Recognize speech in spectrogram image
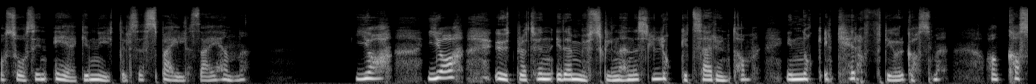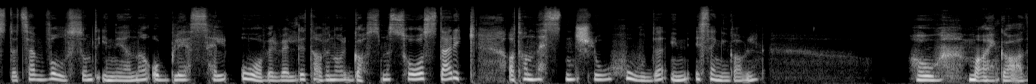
og så sin egen nytelse speile seg i henne. Ja, ja, utbrøt hun idet musklene hennes lukket seg rundt ham i nok en kraftig orgasme. Han kastet seg voldsomt inn i henne og ble selv overveldet av en orgasme så sterk at han nesten slo hodet inn i sengegavlen. Oh my god,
